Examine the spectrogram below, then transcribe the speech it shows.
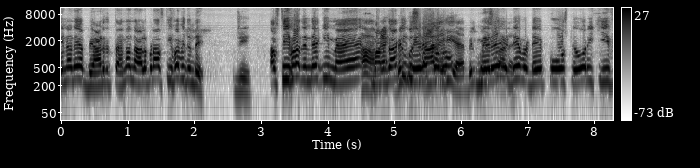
ਇਹਨਾਂ ਨੇ ਬਿਆਨ ਦਿੱਤਾ ਨਾ ਨਾਲ ਆਪਣਾ ਅਸਤੀਫਾ ਵੀ ਦਿੰਦੇ। ਜੀ। ਅਸਤੀਫਾ ਦਿੰਦੇ ਕਿ ਮੈਂ ਮੰਨਦਾ ਕਿ ਮੇਰੇ ਮੇਰੇ। ਏਡੇ ਵੱਡੇ ਪੋਸਟ ਔਰ ਚੀਫ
